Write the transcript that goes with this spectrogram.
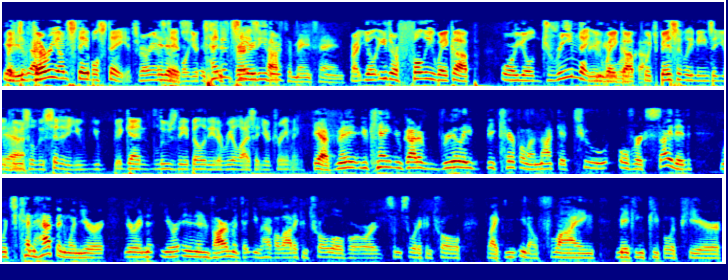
Yeah, it's you- a I- very unstable state. It's very It is. unstable. Your It's- tendency it's is either to maintain. right. You'll either fully wake up or you'll dream that Dream you you wake up, up. which basically means that you Yeah. lose the lucidity. You you again lose the ability to realize that you're dreaming. Yeah, many you can't. You've got to really be careful and not get too overexcited, which can happen when you're you're in you're in an environment that you have a lot of control over, or some sort of control, like you know, flying, making people appear,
